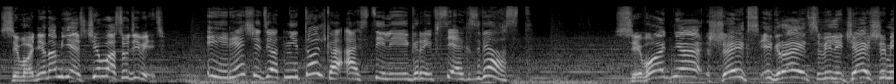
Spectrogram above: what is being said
Сегодня нам есть чем вас удивить! И речь идет не только о стиле игры всех звезд. Сегодня Шейкс играет с величайшими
